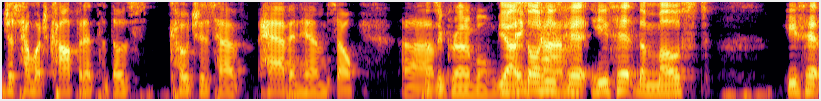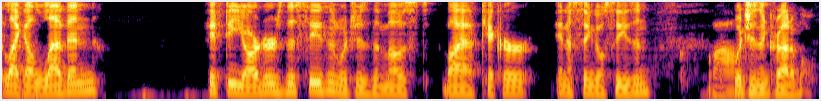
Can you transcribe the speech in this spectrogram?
just how much confidence that those coaches have have in him. So um, That's incredible. Yeah, big so he's hit he's hit the most he's hit like 11 50 yarders this season, which is the most by a kicker in a single season, wow, which is incredible.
